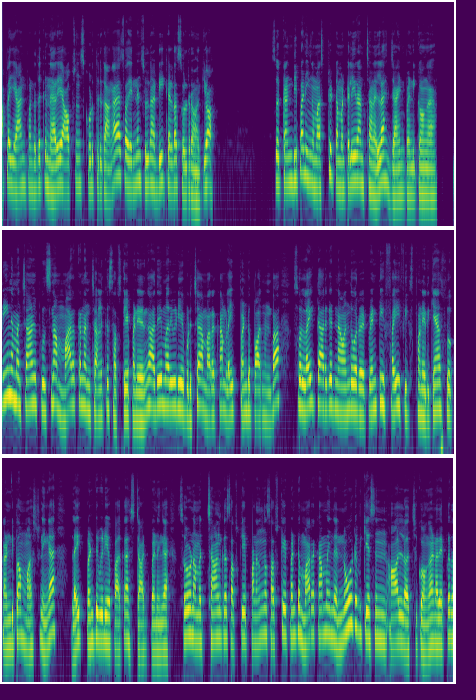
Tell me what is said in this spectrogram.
ஆப்பில் ஏர்ன் பண்ணுறதுக்கு நிறைய ஆப்ஷன்ஸ் கொடுத்துருக்காங்க. ஸோ அது என்னென்னு சொல்லி நான் டீட்டெயிலாக சொல்கிறேன் ஓகேவா ஸோ கண்டிப்பாக நீங்கள் மஸ்ட்டு நம்ம டெலிகிராம் சேனலில் ஜாயின் பண்ணிக்கோங்க. நீங்கள் நம்ம சேனல் புதுசுனா மறக்க நம்ம சேனலுக்கு சப்ஸ்கிரைப் பண்ணிடுங்க அதே மாதிரி வீடியோ பிடிச்சா மறக்காம லைக் பண்ணிட்டு பாருங்க நண்பா. ஸோ லைக் டார்கெட் நான் வந்து ஒரு டுவெண்ட்டி ஃபைவ் ஃபிக்ஸ் பண்ணியிருக்கேன் ஸோ கண்டிப்பாக மஸ்ட் நீங்கள் லைக் பண்ணிட்டு வீடியோ பார்க்க ஸ்டார்ட் பண்ணுங்கள் ஸோ நம்ம சேனலுக்கு சப்ஸ்கிரைப் பண்ணுங்க சப்ஸ்கிரைப் பண்ணிட்டு மறக்காமல் இந்த நோட்டிஃபிகேஷன் ஆளில் வச்சுக்கோங்க. நிறைய பேர்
